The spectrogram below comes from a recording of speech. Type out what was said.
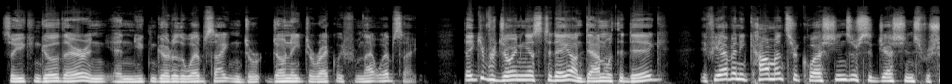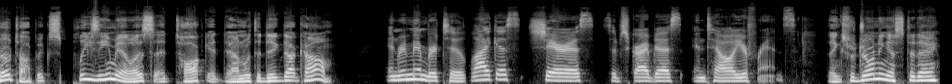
so you can go there and, and you can go to the website and do- donate directly from that website. Thank you for joining us today on Down with the Dig. If you have any comments or questions or suggestions for show topics, please email us at talk at downwiththedig.com. And remember to like us, share us, subscribe to us, and tell all your friends. Thanks for joining us today.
